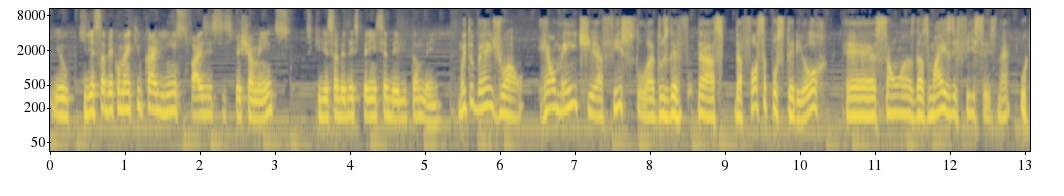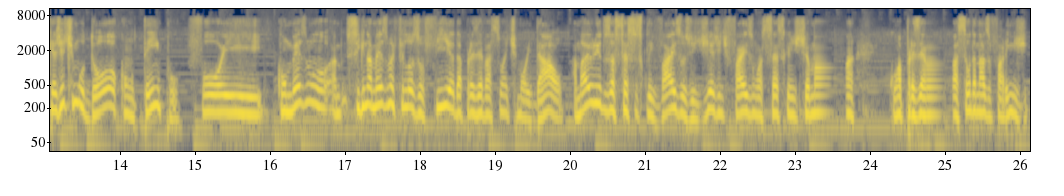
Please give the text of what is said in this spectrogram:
Eu queria saber como é que o Carlinhos faz esses fechamentos, queria saber da experiência dele também. Muito bem, João. Realmente a fístula dos da, da fossa posterior é, são as das mais difíceis, né? O que a gente mudou com o tempo foi com mesmo seguindo a mesma filosofia da preservação etimoidal. A maioria dos acessos clivais hoje em dia a gente faz um acesso que a gente chama com a preservação da nasofaringe,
